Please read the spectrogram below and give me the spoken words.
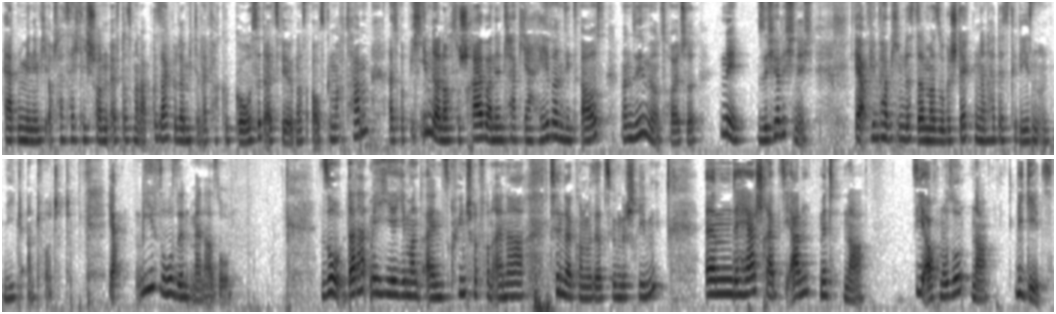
er hat mir nämlich auch tatsächlich schon öfters mal abgesagt oder mich dann einfach geghostet, als wir irgendwas ausgemacht haben. Als ob ich ihm dann noch so schreibe an dem Tag, ja, hey, wann sieht's aus? Wann sehen wir uns heute? Nee, sicherlich nicht. Ja, auf jeden Fall habe ich ihm das dann mal so gesteckt und dann hat er es gelesen und nie geantwortet. Ja, wieso sind Männer so? So, dann hat mir hier jemand einen Screenshot von einer Tinder-Konversation geschrieben. Ähm, der Herr schreibt sie an mit na. Sie auch nur so, na. Wie geht's?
